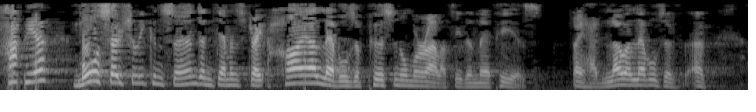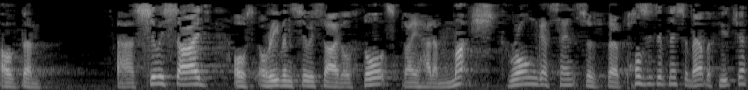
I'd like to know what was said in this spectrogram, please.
happier, more socially concerned, and demonstrate higher levels of personal morality than their peers. They had lower levels of, of, of um, uh, suicide or, or, even suicidal thoughts. They had a much stronger sense of uh, positiveness about the future.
